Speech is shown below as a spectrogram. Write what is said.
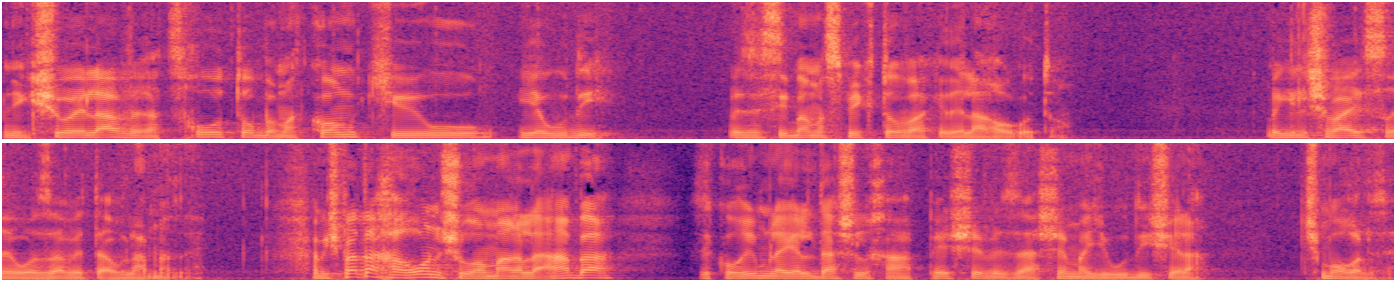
ניגשו אליו ורצחו אותו במקום כי הוא יהודי, וזו סיבה מספיק טובה כדי להרוג אותו. בגיל 17 הוא עזב את העולם הזה. המשפט האחרון שהוא אמר לאבא, זה קוראים לילדה שלך פשע וזה השם היהודי שלה. תשמור על זה.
